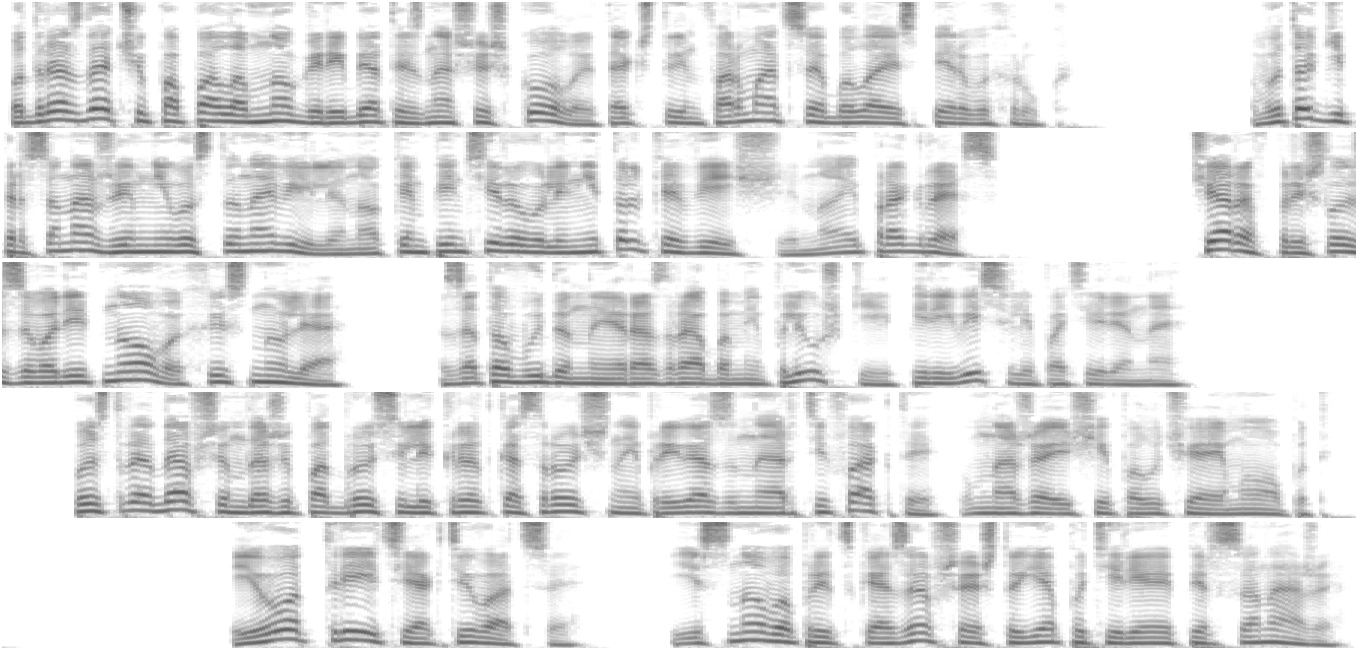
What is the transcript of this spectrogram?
Под раздачу попало много ребят из нашей школы, так что информация была из первых рук. В итоге персонажи им не восстановили, но компенсировали не только вещи, но и прогресс. Чаров пришлось заводить новых и с нуля, зато выданные разрабами плюшки перевесили потерянное. Пострадавшим даже подбросили краткосрочные привязанные артефакты, умножающие получаемый опыт. И вот третья активация, и снова предсказавшая, что я потеряю персонажа.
